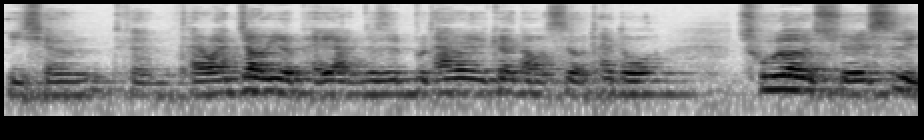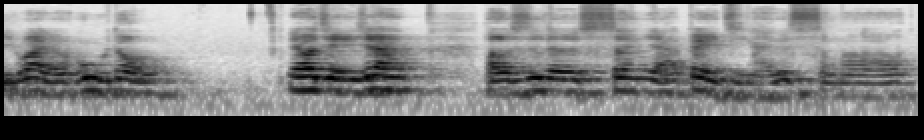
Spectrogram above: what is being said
以前可能台湾教育的培养，就是不太会跟老师有太多除了学士以外的互动，了解一下老师的生涯背景还是什么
